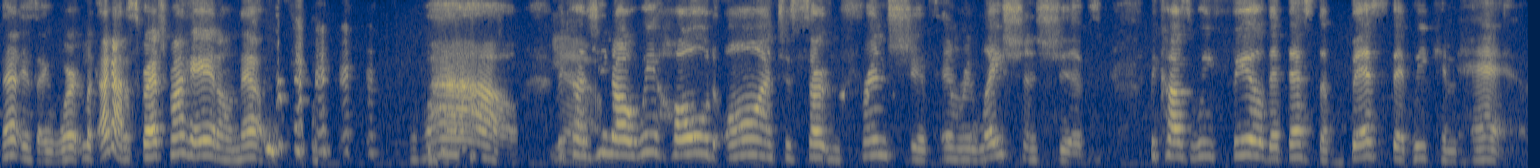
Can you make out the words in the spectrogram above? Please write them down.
That is a word. Look, I got to scratch my head on that wow. Yeah. Because, you know, we hold on to certain friendships and relationships because we feel that that's the best that we can have.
